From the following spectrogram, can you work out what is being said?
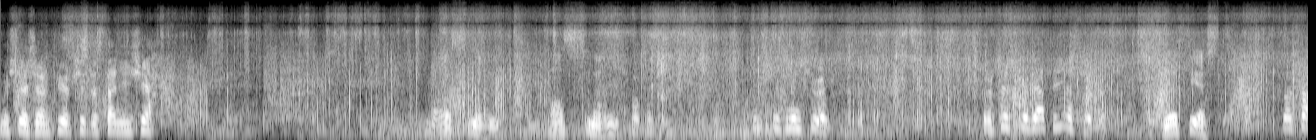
Myślę, że on pierwszy dostanie ja. Bosman. Bosman. Popatrz. Już się zmęczyłem. Troszeczkę wiatr jest jednak. Jest, jest. To co?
